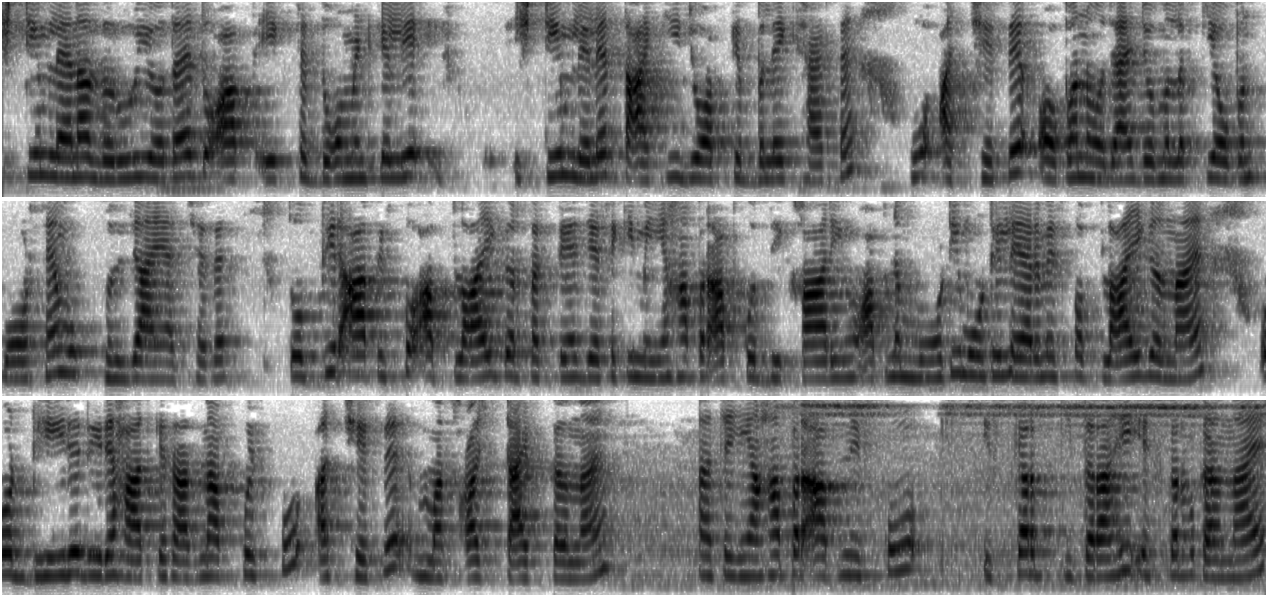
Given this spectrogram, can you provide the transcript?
स्टीम लेना ज़रूरी होता है तो आप एक से दो मिनट के लिए स्टीम ले लें ताकि जो आपके ब्लैक हेड्स हैं, वो अच्छे से ओपन हो जाए, जो मतलब कि ओपन पोर्स हैं, वो खुल जाएँ अच्छे से। तो फिर आप इसको अप्लाई कर सकते हैं। जैसे कि मैं यहाँ पर आपको दिखा रही हूँ, आपने मोटी मोटी लेयर में इसको अप्लाई करना है और धीरे धीरे हाथ के साथ में आपको इसको अच्छे से मसाज टाइप करना है। अच्छा यहाँ पर आपने इसको स्क्रब की तरह ही स्क्रब करना है।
